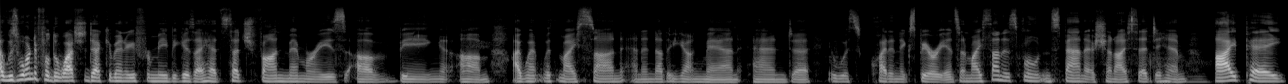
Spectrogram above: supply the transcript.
It was wonderful to watch the documentary for me because I had such fond memories of being. Um, I went with my son and another young man, and uh, it was quite an experience. And my son is fluent in Spanish, and I said to him, "I pay."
